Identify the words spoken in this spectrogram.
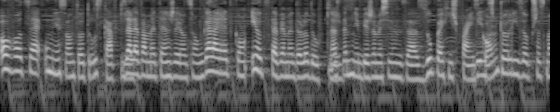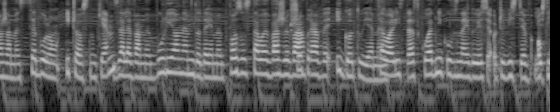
owoce. U mnie są to truskawki. Zalewamy tężejącą galaretką i odstawiamy do lodówki. Następnie bierzemy się za zupę hiszpańską, więc chorizo przesmażamy z cebulą i czosnkiem. Zalewamy bulionem, dodajemy pozostałe warzywa, przyprawy i gotujemy. Cała lista składników znajduje się oczywiście w Jeśli opisie.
